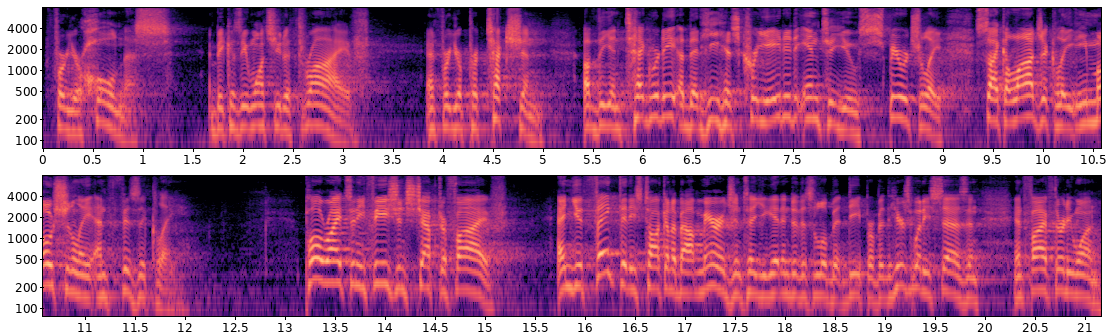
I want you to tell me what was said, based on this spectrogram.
for your wholeness and because He wants you to thrive and for your protection of the integrity that He has created into you spiritually, psychologically, emotionally, and physically. Paul writes in Ephesians chapter 5, and you think that he's talking about marriage until you get into this a little bit deeper, but here's what he says in, in 531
